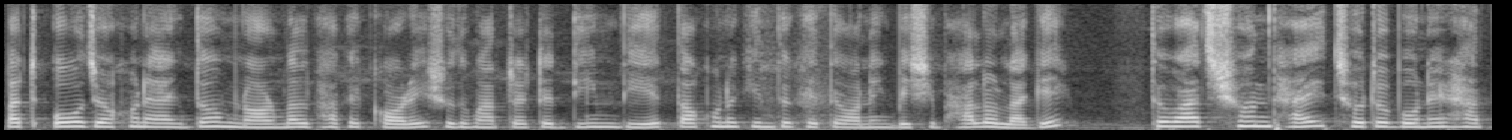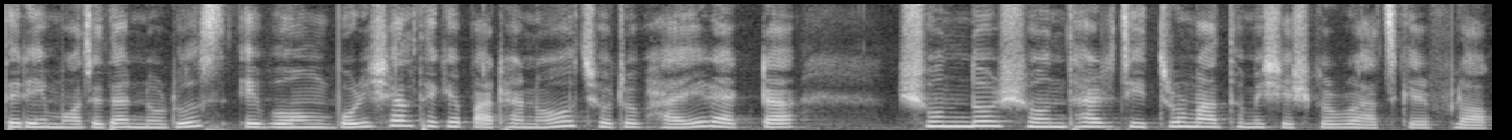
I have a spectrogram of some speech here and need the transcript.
বাট ও যখন একদম নর্মালভাবে করে, শুধুমাত্র একটা ডিম দিয়ে, তখনও কিন্তু খেতে অনেক বেশি ভালো লাগে। তো আজ সন্ধ্যায় ছোট বোনের হাতের এই মজাদার নুডলস এবং বরিশাল থেকে পাঠানো ছোট ভাইয়ের একটা সুন্দর সন্ধ্যার চিত্রর মাধ্যমে শেষ করব আজকের ভ্লগ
